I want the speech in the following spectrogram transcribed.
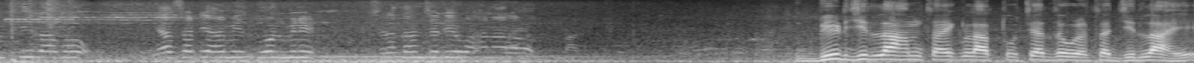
निधी लाभो. यासाठी आम्ही दोन मिनिट श्रद्धांजली वाहणार आहोत. बीड जिल्हा आमचा एक लातूरच्या जवळचा जिल्हा आहे.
